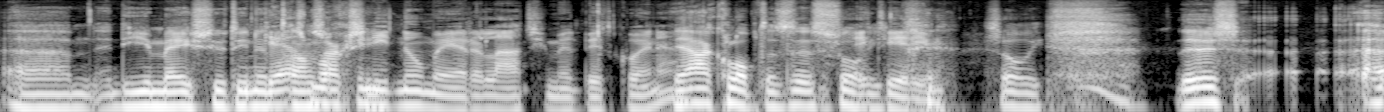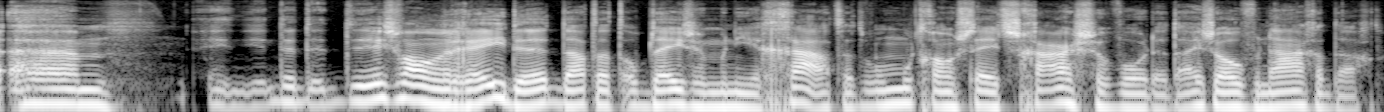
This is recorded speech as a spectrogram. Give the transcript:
ehm, die je meestuurt in een Gas mag je transactie. niet noemen in relatie met Bitcoin, hè? Ja, klopt. Dat is, sorry. Ethereum. Sorry. Dus eh, d- er is wel een reden dat het op deze manier gaat. Het moet gewoon steeds schaarser worden. Daar is over nagedacht.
